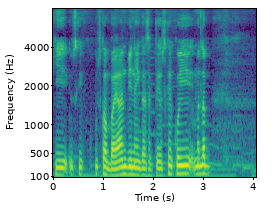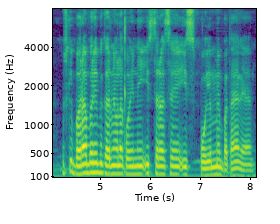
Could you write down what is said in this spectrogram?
कि उसकी, उसका बयान भी नहीं कर सकते। उसके कोई मतलब उसकी बराबरी भी करने वाला कोई नहीं। इस तरह से इस पोयम में बताया गया है।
